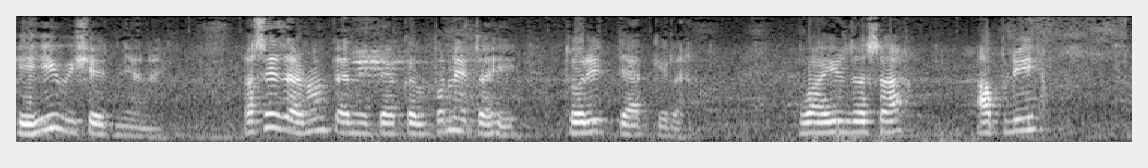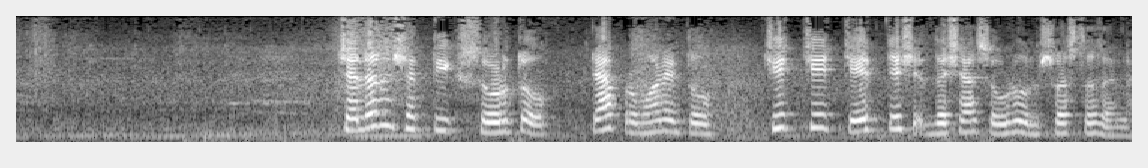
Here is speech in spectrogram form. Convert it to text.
हेही विषय ज्ञान आहे. असे जाणून त्याने त्या कल्पनेचाही त्वरित त्याग केला. वायू जसा आपली चलनशक्ती सोडतो त्याप्रमाणे तो चितचित चैत्य दशा सोडून स्वस्थ झाला.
